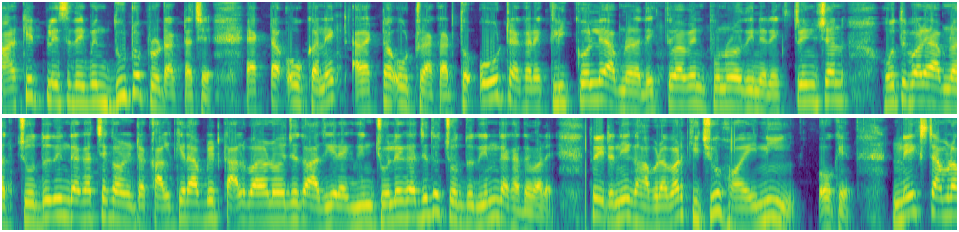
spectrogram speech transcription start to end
মার্কেট প্লেসে দেখবেন দুটো প্রোডাক্ট আছে, একটা ও কানেক্ট আর একটা ও ট্র্যাকার তো ও ট্র্যাকারে ক্লিক করলে আপনারা দেখতে পাবেন পনেরো দিনের এক্সটেনশন হতে পারে আপনার চোদ্দ দিন দেখাচ্ছে, কারণ এটা কালকের আপডেট কাল বাড়ানো হয়েছে, তো আজকের একদিন চলে গেছে, তো চোদ্দ দিন দেখাতে পারে। তো এটা নিয়ে ঘাবড়াবার কিছু হয়নি। ওকে নেক্সট আমরা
